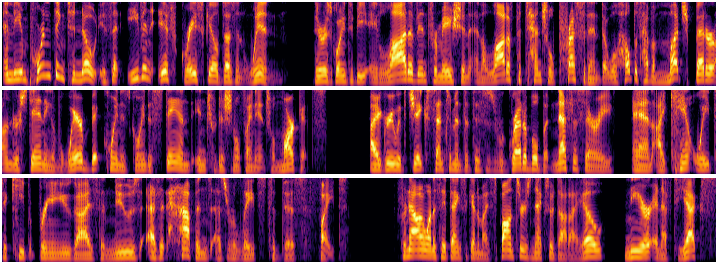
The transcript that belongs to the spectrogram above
And the important thing to note is that even if Grayscale doesn't win, there is going to be a lot of information and a lot of potential precedent that will help us have a much better understanding of where Bitcoin is going to stand in traditional financial markets. I agree with Jake's sentiment that this is regrettable but necessary, And I can't wait to keep bringing you guys the news as it happens as relates to this fight. For now, I want to say thanks again to my sponsors, Nexo.io, Near, and FTX.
